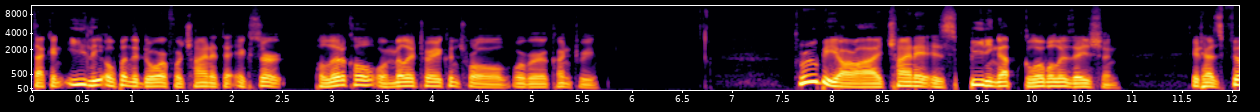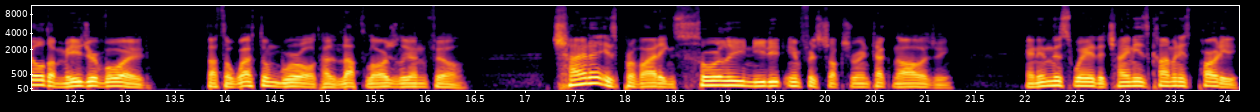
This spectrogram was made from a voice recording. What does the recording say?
that can easily open the door for China to exert political or military control over a country. Through BRI, China is speeding up globalization. It has filled a major void that the Western world has left largely unfilled. China is providing sorely needed infrastructure and technology, and in this way, the Chinese Communist Party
